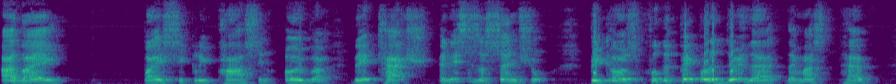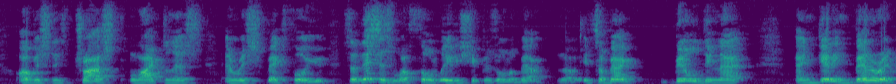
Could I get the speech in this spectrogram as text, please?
Are they basically passing over their cash? And this is essential because for the people to do that, they must have obviously trust, likeness, and respect for you. So this is what thought leadership is all about. It's about building that and getting better at,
